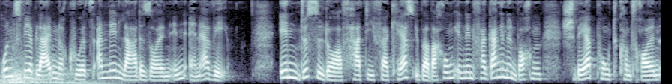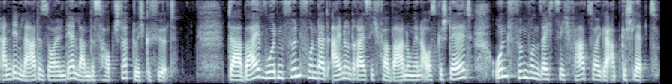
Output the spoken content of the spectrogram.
Und wir bleiben noch kurz an den Ladesäulen in NRW. In Düsseldorf hat die Verkehrsüberwachung in den vergangenen Wochen Schwerpunktkontrollen an den Ladesäulen der Landeshauptstadt durchgeführt. Dabei wurden 531 Verwarnungen ausgestellt und 65 Fahrzeuge abgeschleppt.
